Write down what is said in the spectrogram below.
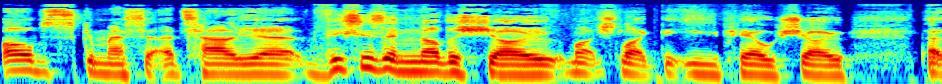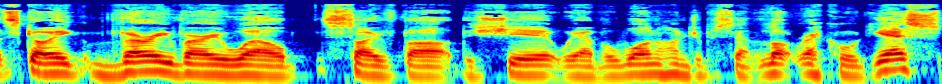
of Scommessa Italia, this is another show, much like the EPL show, that's going very, very well so far this year. We have a 100% lot record, yes,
